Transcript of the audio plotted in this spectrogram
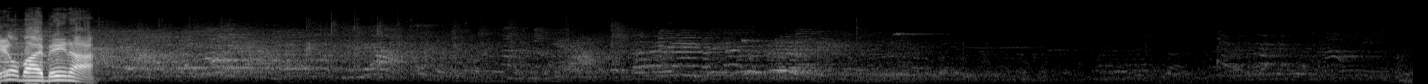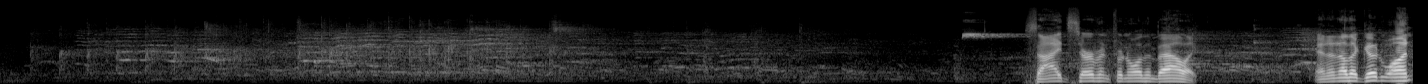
Kill by Bina. Side serving for Northern Valley. And another good one.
